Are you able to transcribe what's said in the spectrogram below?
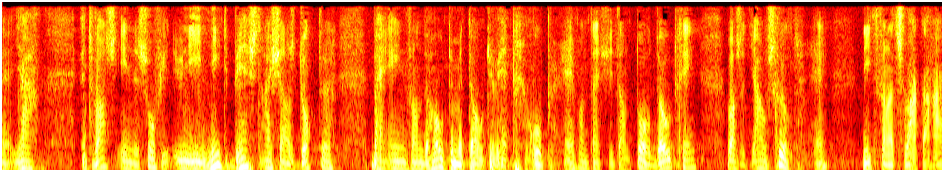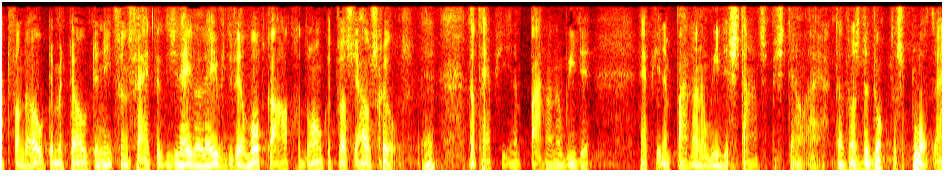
Uh, ja, het was in de Sovjet-Unie niet best als je als dokter bij een van de houten methoden werd geroepen. Hè? Want als je dan toch doodging, was het jouw schuld. Hè? Niet van het zwakke hart van de houten methode, niet van het feit dat hij zijn hele leven te veel wodka had gedronken. Het was jouw schuld. Hè? Dat heb je in een paranoïde heb je een paranoïde staatsbestel eigenlijk. Dat was de doktersplot. Hè.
